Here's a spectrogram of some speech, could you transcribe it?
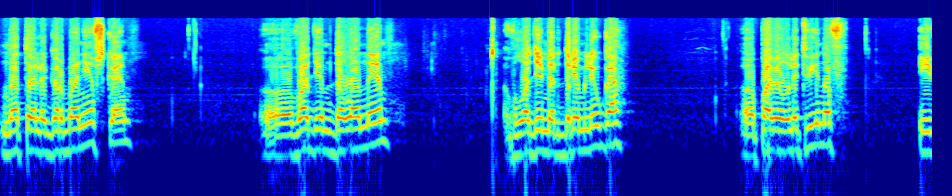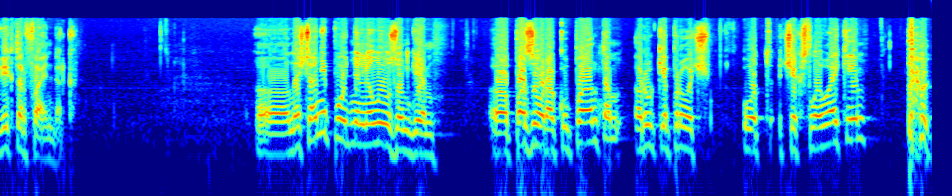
Наталья Горбаневская, э, Вадим Долане, Владимир Дремлюга, э, Павел Литвинов и Виктор Файнберг. Значит, они подняли лозунги «Позор оккупантам», «Руки прочь от Чехословакии»,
